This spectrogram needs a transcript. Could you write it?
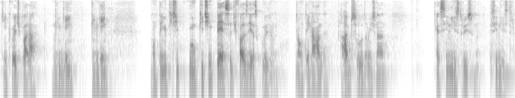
Quem que vai te parar? Ninguém. Ninguém. Não tem o que te, o que te impeça de fazer as coisas, mano. Não tem nada. Absolutamente nada. É sinistro isso, mano. Sinistro.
